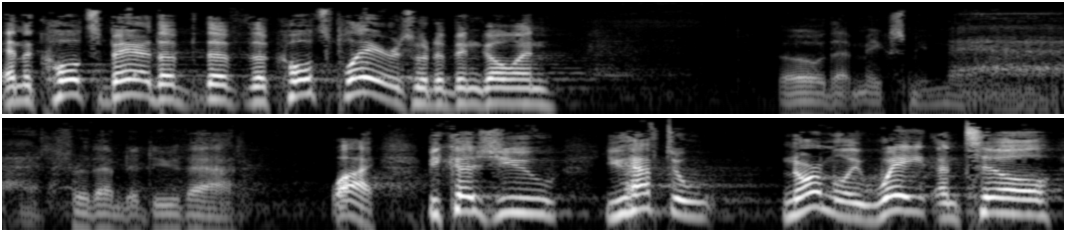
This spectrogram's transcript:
And the Colts bear, the, the, the Colts players would have been going, oh, that makes me mad for them to do that. Why? Because you, you have to normally wait until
